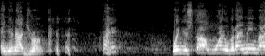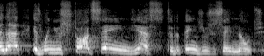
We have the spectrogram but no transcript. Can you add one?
and you're not drunk, right? When you start wanting, what I mean by that is when you start saying yes to the things you should say no to.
